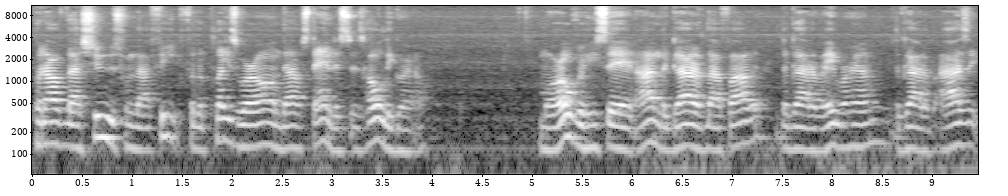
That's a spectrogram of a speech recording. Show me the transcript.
Put off thy shoes from thy feet, for the place whereon thou standest is holy ground. Moreover, he said, I am the God of thy father, the God of Abraham, the God of Isaac,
